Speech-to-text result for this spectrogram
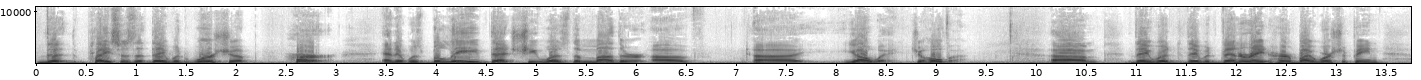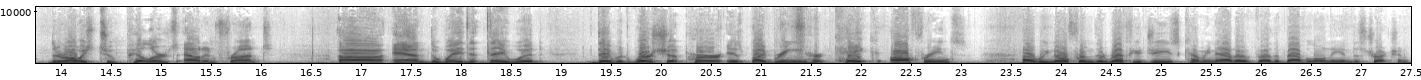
the, places that they would worship her. And it was believed that she was the mother of uh, Yahweh, Jehovah. Um, they would they would venerate her by worshiping. There are always two pillars out in front, uh, and the way that they would they would worship her is by bringing her cake offerings. Uh, we know from the refugees coming out of uh, the Babylonian destruction.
